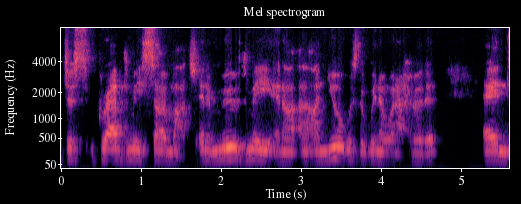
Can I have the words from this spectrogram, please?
just grabbed me so much and it moved me, and I, I knew it was the winner when I heard it. And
